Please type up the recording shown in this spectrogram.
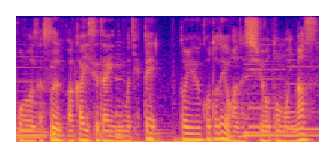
志す若い世代に向けてということでお話ししようと思います。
